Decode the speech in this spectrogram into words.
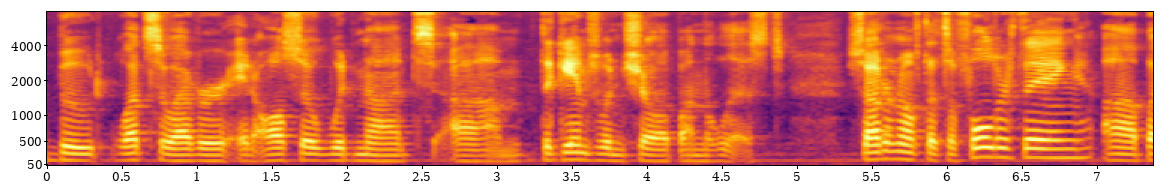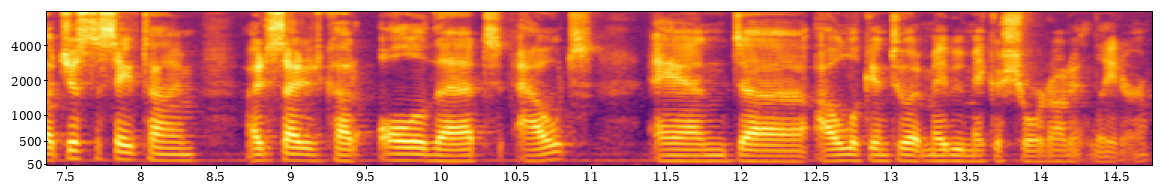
boot whatsoever. It also would not, um, the games wouldn't show up on the list. So I don't know if that's a folder thing, uh, but just to save time, I decided to cut all of that out, and uh, I'll look into it, maybe make a short on it later.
